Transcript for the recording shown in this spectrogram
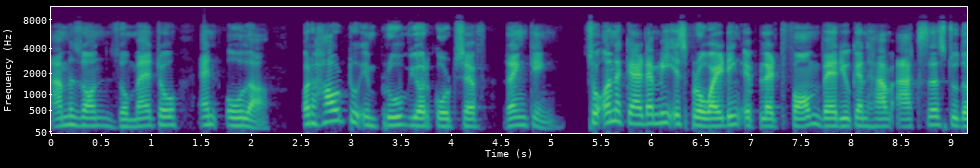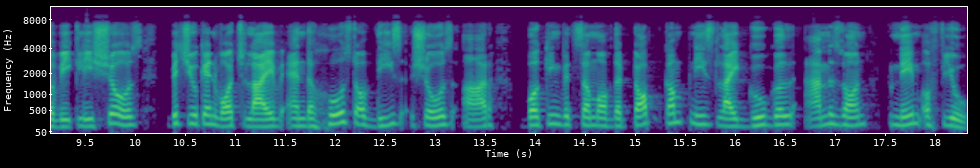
Amazon, Zomato, and Ola, or how to improve your CodeChef ranking. So Unacademy is providing a platform where you can have access to the weekly shows which you can watch live and the host of these shows are working with some of the top companies like Google, Amazon to name a few.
